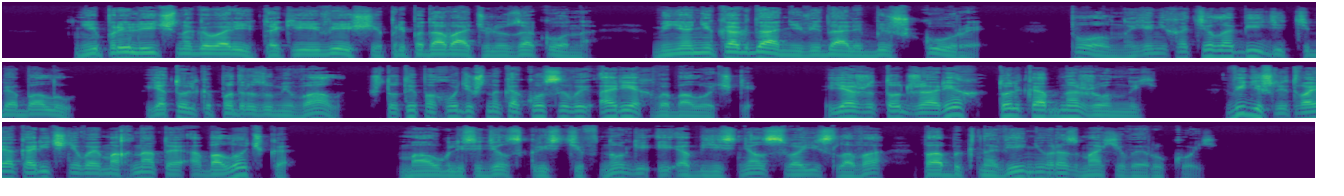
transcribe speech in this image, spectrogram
Неприлично говорить такие вещи преподавателю закона. Меня никогда не видали без шкуры. Полно, я не хотел обидеть тебя, Балу. Я только подразумевал, что ты походишь на кокосовый орех в оболочке. Я же тот же орех, только обнаженный. Видишь ли, твоя коричневая мохнатая оболочка... Маугли сидел, скрестив ноги, и объяснял свои слова по обыкновению, размахивая рукой.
